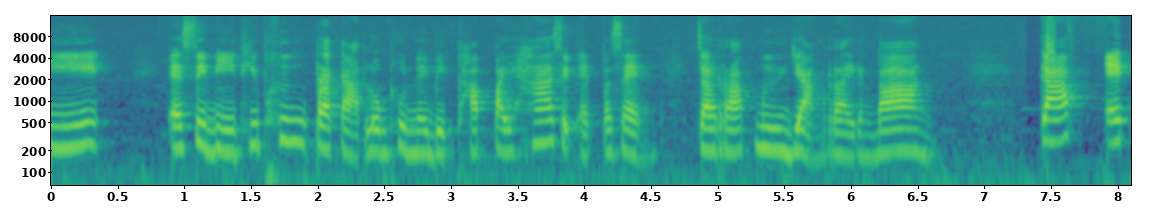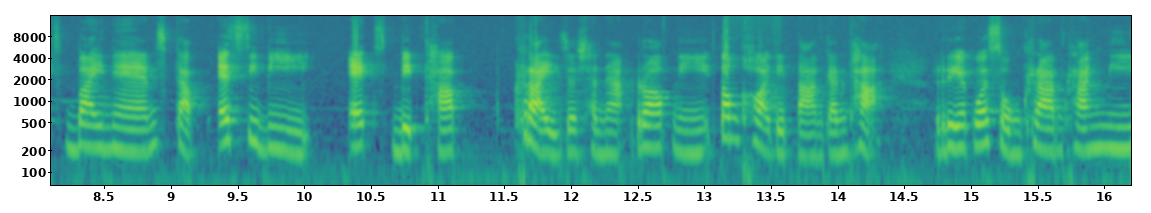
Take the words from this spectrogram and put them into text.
นี้ SCB ที่เพิ่งประกาศลงทุนใน Bitcup ไป 51%จะรับมืออย่างไรกันบ้าง g a f X Binance กับ SCB X Bitcup ใครจะชนะรอบนี้ต้องคอยติดตามกันค่ะ เรียกว่าสงครามครั้งนี้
